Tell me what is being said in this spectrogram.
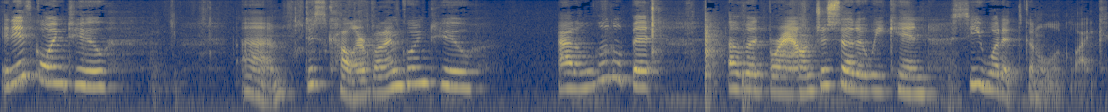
It is going to um, discolor, but I'm going to add a little bit of a brown just so that we can see what it's going to look like.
